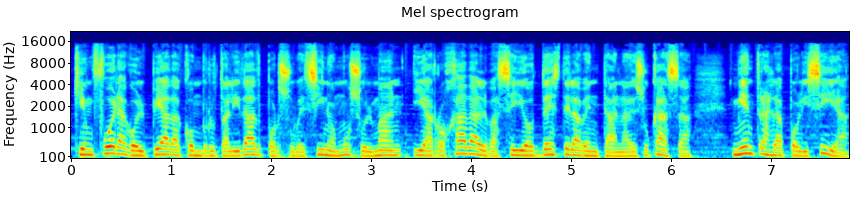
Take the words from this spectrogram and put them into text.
quien fuera golpeada con brutalidad por su vecino musulmán y arrojada al vacío desde la ventana de su casa, mientras la policía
